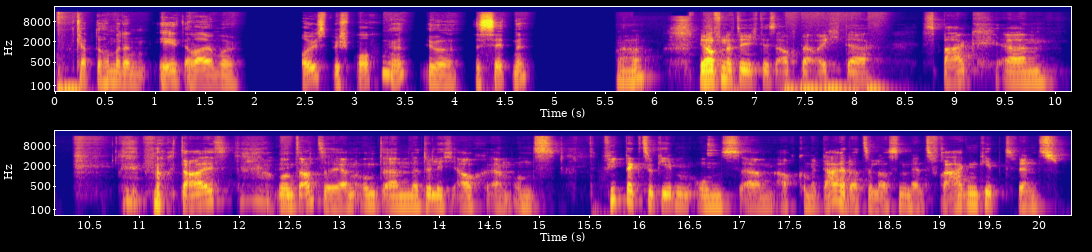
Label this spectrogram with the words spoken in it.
ich glaube, da haben wir dann eh, da war einmal alles besprochen ne? über das Set, ne? Aha. Wir hoffen natürlich, dass auch bei euch der Spark ähm, noch da ist, uns anzuhören und ähm, natürlich auch ähm, uns Feedback zu geben, uns ähm, auch Kommentare dazu lassen, wenn es Fragen gibt, wenn es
